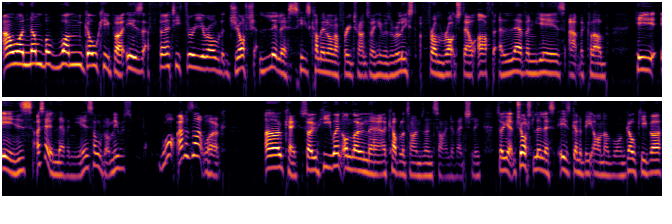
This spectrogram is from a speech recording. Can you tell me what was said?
Our number one goalkeeper is 33 year old Josh Lillis. He's come in on a free transfer. He was released from Rochdale after 11 years at the club. He is, I say 11 years, hold on, he was what? How does that work? Uh, okay, so he went on loan there a couple of times and signed eventually. So yeah, Josh Lillis is going to be our number one goalkeeper.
